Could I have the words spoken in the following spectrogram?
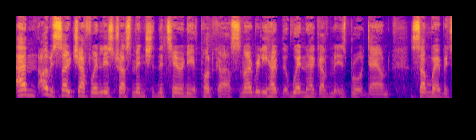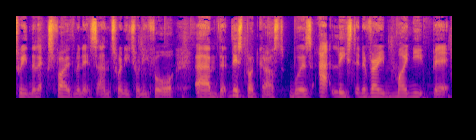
Um, I was so chuffed when Liz Truss mentioned the tyranny of podcasts, and I really hope that when her government is brought down somewhere between the next five minutes and 2024, um, that this podcast was at least in a very minute bit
